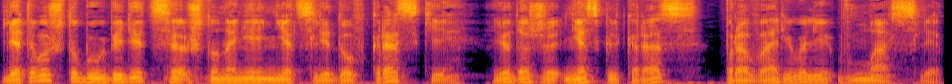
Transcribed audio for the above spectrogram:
Для того, чтобы убедиться, что на ней нет следов краски, ее даже несколько раз проваривали в масле.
